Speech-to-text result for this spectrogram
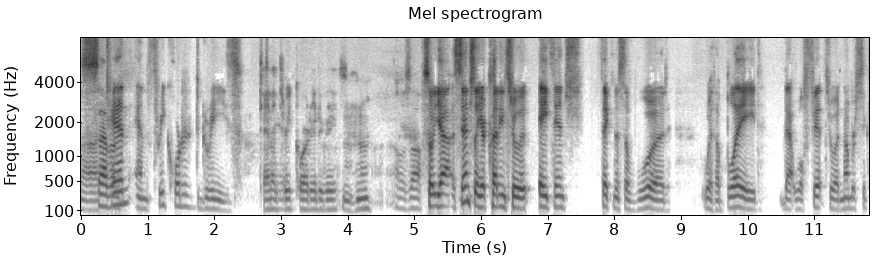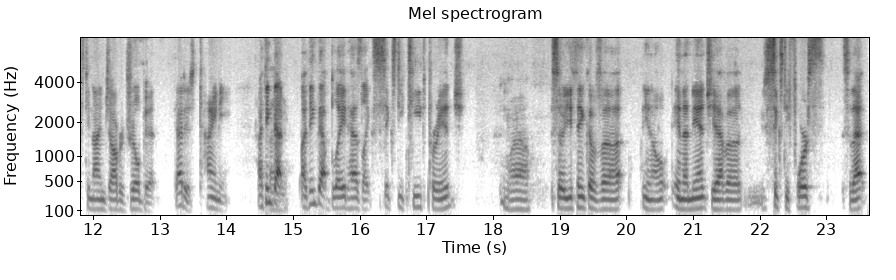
uh, Seven. ten and three quarter degrees? Ten and three quarter degrees. Mm-hmm. I was off. So yeah, essentially you're cutting through an eighth inch thickness of wood with a blade that will fit through a number sixty nine jobber drill bit. That is tiny. I think Tiny. that I think that blade has like sixty teeth per inch. Wow. So you think of uh, you know in an inch you have a sixty fourth. So that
